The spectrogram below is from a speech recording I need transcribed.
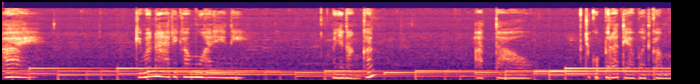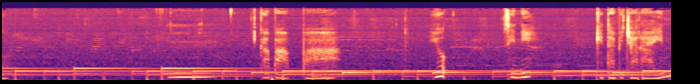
Hai, Gimana hari kamu hari ini? Menyenangkan? Atau cukup berat ya buat kamu? Hmm, gak apa-apa. Yuk, sini kita bicarain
